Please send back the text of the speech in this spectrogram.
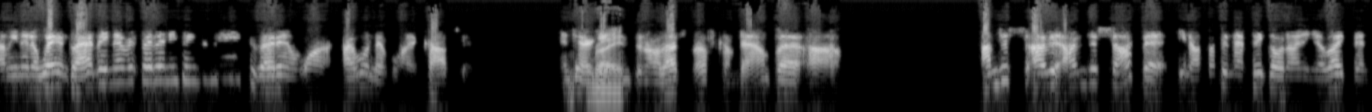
I mean, in a way, I'm glad they never said anything to me because I didn't want I wouldn't have wanted cops and interrogations and all that stuff come down, but. uh I'm just, I, I'm just shocked that you know something that big going on in your life, and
